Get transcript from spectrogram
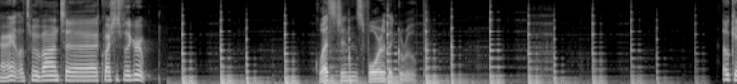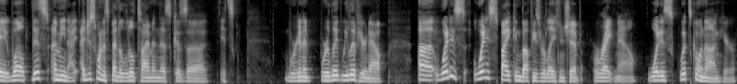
All right, let's move on to questions for the group. Questions for the group. Okay, well, this I mean, I, I just want to spend a little time in this because uh, it's we're gonna we're li- we live here now. Uh, what is what is Spike and Buffy's relationship right now? What is what's going on here?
